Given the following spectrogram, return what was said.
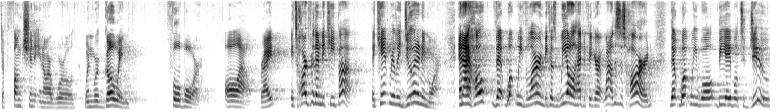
to function in our world when we're going full bore, all out, right? It's hard for them to keep up. They can't really do it anymore. And I hope that what we've learned, because we all had to figure out, wow, this is hard, that what we will be able to do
